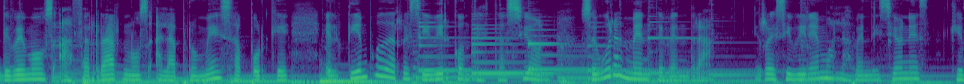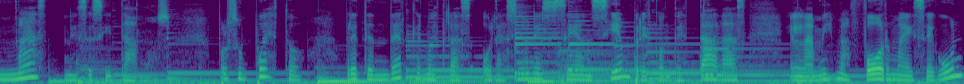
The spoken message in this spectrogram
Debemos aferrarnos a la promesa porque el tiempo de recibir contestación seguramente vendrá y recibiremos las bendiciones que más necesitamos. Por supuesto, pretender que nuestras oraciones sean siempre contestadas en la misma forma y según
